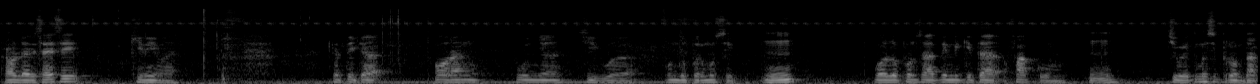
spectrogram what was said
kalau dari saya sih gini mas ketika orang punya jiwa untuk bermusik Hmm. walaupun saat ini kita vakum Hmm. jiwa itu masih berontak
